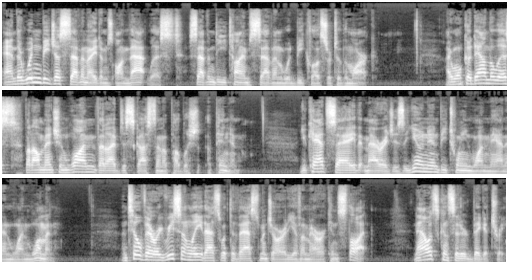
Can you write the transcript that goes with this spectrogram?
And there wouldn't be just seven items on that list. 70 times 7 would be closer to the mark. I won't go down the list, but I'll mention one that I've discussed in a published opinion. You can't say that marriage is a union between one man and one woman. Until very recently, that's what the vast majority of Americans thought. Now it's considered bigotry.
